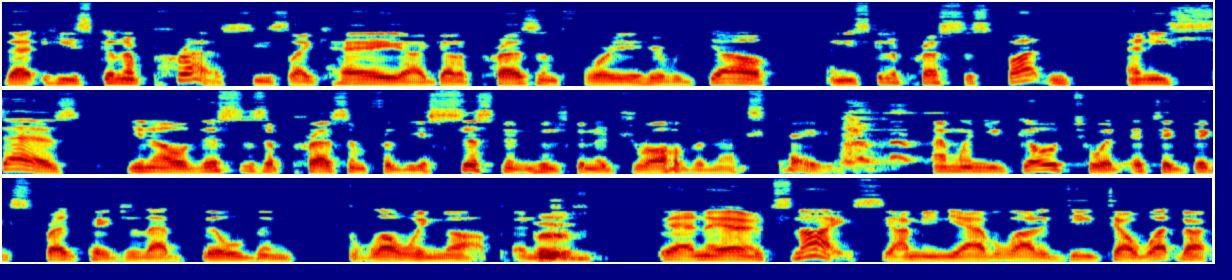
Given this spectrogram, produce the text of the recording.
that he's going to press. He's like, Hey, I got a present for you. Here we go. And he's going to press this button. And he says, you know, this is a present for the assistant who's going to draw the next page. and when you go to it, it's a big spread page of that building blowing up and just, and it's nice. I mean, you have a lot of detail, whatnot.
